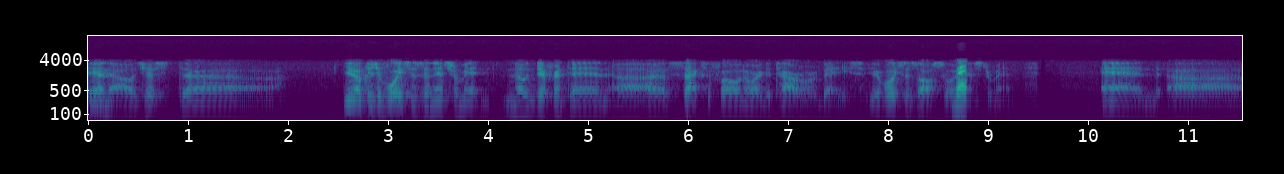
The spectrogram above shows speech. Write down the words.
you know, just uh, you know, because your voice is an instrument, no different than uh, a saxophone or a guitar or a bass. Your voice is also an Right. instrument, and uh,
